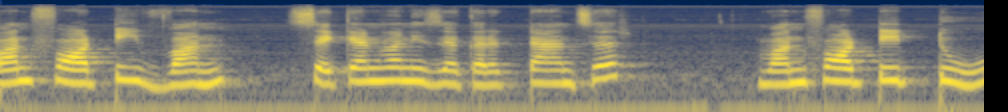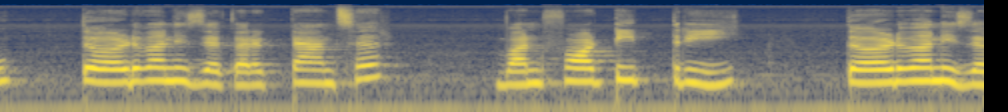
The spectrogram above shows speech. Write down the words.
One forty one second one is the correct answer. One forty two third one is the correct answer. One forty three third one is the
